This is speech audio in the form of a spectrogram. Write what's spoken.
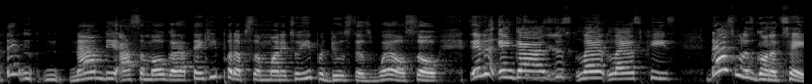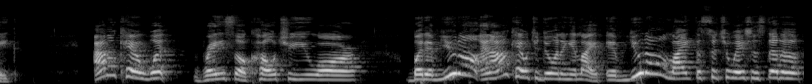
I think Nnamdi Asomugha, I think he put up some money too. He produced as well. So and, and guys, this last, last piece, that's what it's gonna take. I don't care what race or culture you are, but if you don't, and I don't care what you're doing in your life, if you don't like the situation, instead of,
